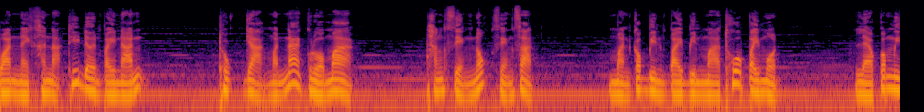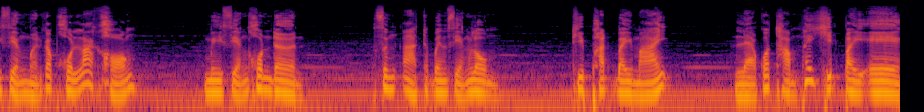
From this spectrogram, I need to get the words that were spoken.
ว่าในขณะที่เดินไปนั้น ทุกอย่างมันน่ากลัวมาก ทั้งเสียงนกเสียงสัตว์ มันก็บินไปบินมาทั่วไปหมด แล้วก็มีเสียงเหมือนกับคนลากของ มีเสียงคนเดิน ซึ่งอาจจะเป็นเสียงลม ที่พัดใบไม้ แล้วก็ทำให้คิดไปเอง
